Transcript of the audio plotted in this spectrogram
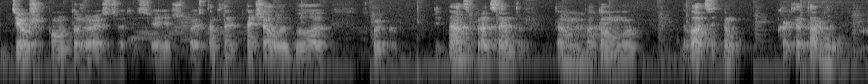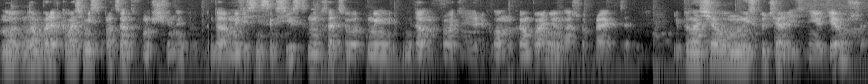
девушек, по-моему, тоже растет, если я не ошибаюсь. Там сначала было сколько? 15%, там Мгм. потом 20%, ну, как-то так. ну. Ну, ну- там порядка 80% мужчин идут. Да, мы здесь не сексисты, но, кстати, вот мы недавно проводили рекламную кампанию нашего проекта, и поначалу мы исключали из нее девушек,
